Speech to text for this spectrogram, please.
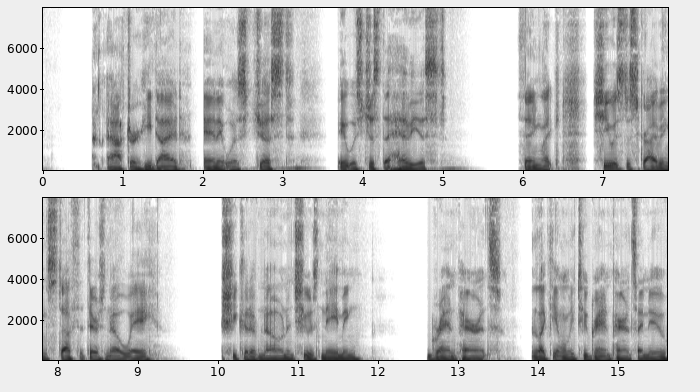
after he died, and it was just it was just the heaviest thing. Like she was describing stuff that there's no way she could have known, and she was naming grandparents, like the only two grandparents I knew.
